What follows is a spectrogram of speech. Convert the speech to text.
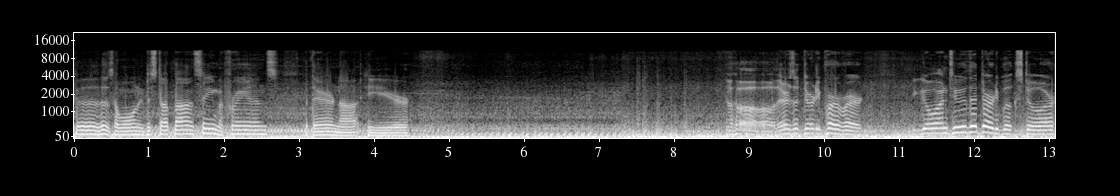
Cause I wanted to stop by and see my friends, but they're not here. Oh, there's a dirty pervert. You go into the dirty bookstore,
